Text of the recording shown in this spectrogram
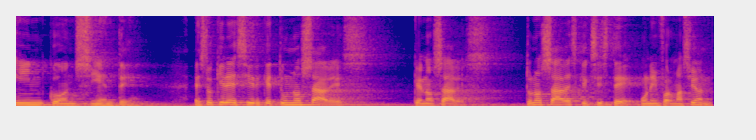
inconsciente. Esto quiere decir que tú no sabes que no sabes. Tú no sabes que existe una información.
